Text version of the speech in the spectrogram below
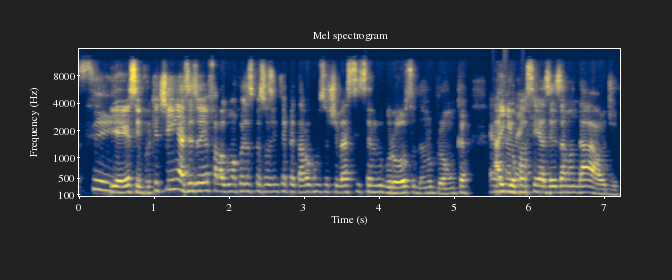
Sim. E aí, assim, porque tinha, às vezes eu ia falar alguma coisa, as pessoas interpretavam como se eu estivesse sendo grosso, dando bronca. Eu aí eu também. passei, às vezes, a mandar áudio.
